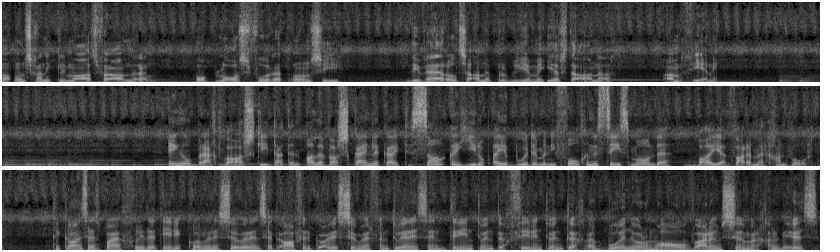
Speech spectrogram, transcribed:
Maar ons gaan die klimaatsverandering oplos voordat ons die, die wêreld se ander probleme eerste aandag aangee nie. Engelbrecht waarsku dat in alle waarskynlikheid sake hier op eie bodem in die volgende 6 maande baie warmer gaan word. Die kans is baie groot dat hierdie komende somer in Suid-Afrika, die somer van 2023-24, 'n bo-normaal warm somer gaan wees.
